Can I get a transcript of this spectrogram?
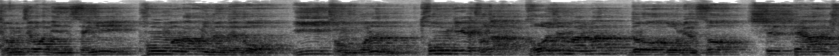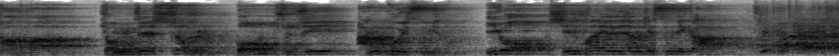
정재원 인생이 폭망하고 있는데도 이 정권은 통계 조작, 거짓말만 늘어놓으면서 실패한 좌파 경제 실험을 멈추지 않고 있습니다. 이거 심판해야 되지 않겠습니까?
